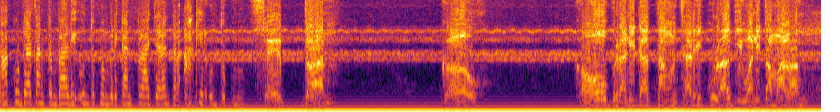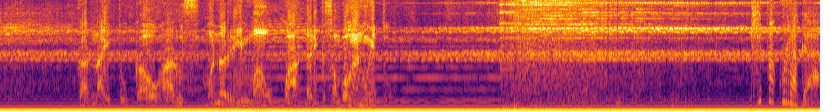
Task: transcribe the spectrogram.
Aku datang kembali untuk memberikan pelajaran terakhir untukmu. Setan! Kau... Kau berani datang mencariku lagi, wanita malang? Karena itu kau harus menerima upah dari kesombonganmu itu. Kipakuraga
